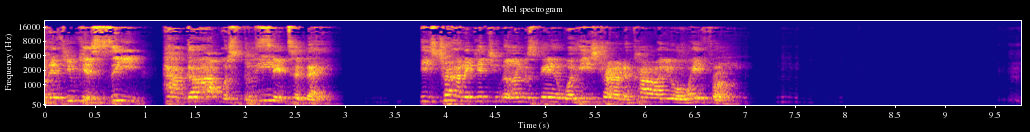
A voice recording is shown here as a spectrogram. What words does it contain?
But if you can see how God was pleading today, He's trying to get you to understand what He's trying to call you away from. And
